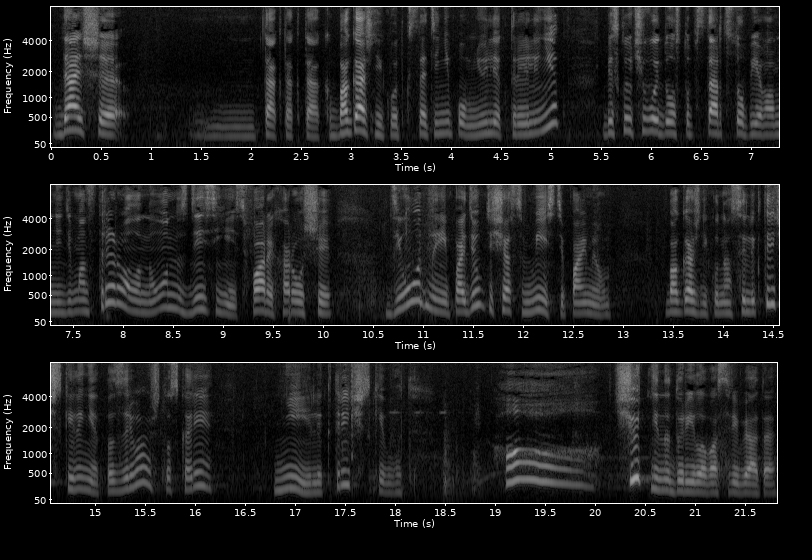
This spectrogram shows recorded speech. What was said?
Дальше, так, так, так, багажник, вот, кстати, не помню, электро или нет. Бесключевой доступ старт-стоп я вам не демонстрировала, но он здесь есть. Фары хорошие, диодные. Пойдемте сейчас вместе поймем, багажник у нас электрический или нет. Подозреваю, что скорее не электрический. Вот. А, чуть не надурила вас, ребята.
